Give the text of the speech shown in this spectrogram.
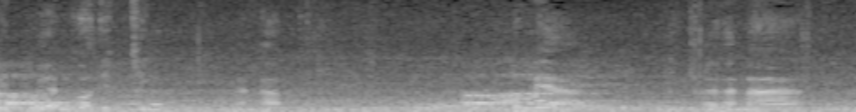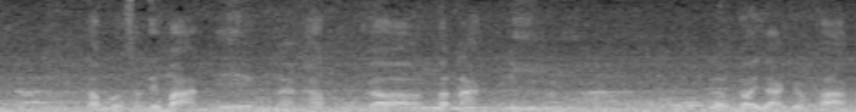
บิดเบือนข้อเท็จจริงนะครับตรงเนี้ยในฐานะตำรวจสันติบาลเองนะครับ ก็ตระหนักดี แล้วก็อยากจะฝาก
